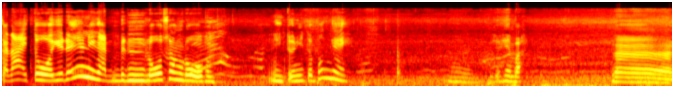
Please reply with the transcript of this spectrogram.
ก็ได้ตัวอยู่ได้นี่กันเป็นโลสองโลพุ่นนี่ตัวนี้ตัวบ้างไงอืมพี่จะเห็นปะนั่น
